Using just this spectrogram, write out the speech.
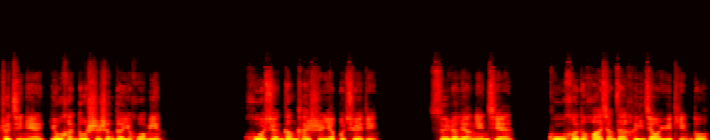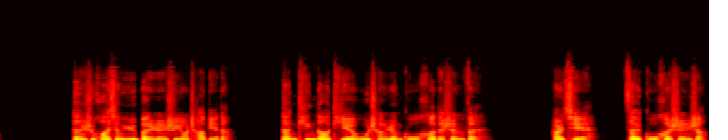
这几年有很多师生得以活命。火玄刚开始也不确定，虽然两年前古河的画像在黑角域挺多，但是画像与本人是有差别的。但听到铁无承认古河的身份，而且在古河身上，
